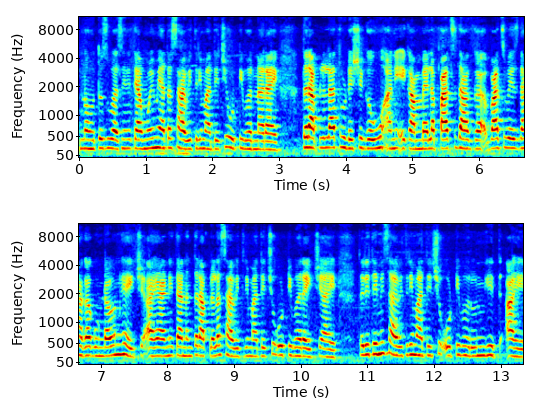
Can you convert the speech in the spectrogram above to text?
नव्हतं सुवासिनी त्यामुळे मी आता सावित्री मातेची ओटी भरणार आहे. तर आपल्याला थोडेसे गहू आणि एक आंब्याला पाच धागा पाच वेळेस धागा गुंडाळून घ्यायची आहे आणि त्यानंतर आपल्याला सावित्री मातेची ओटी भरायची आहे. तर इथे मी सावित्री मातेची ओटी भरून घेत आहे.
